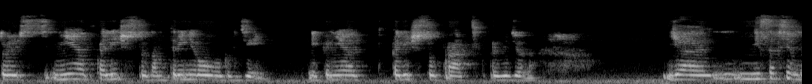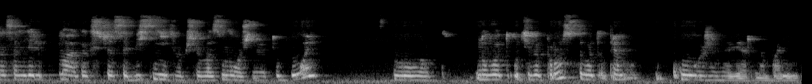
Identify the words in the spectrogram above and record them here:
то есть не от количества там, тренировок в день, не от количества практик проведенных, я не совсем, на самом деле, понимаю, как сейчас объяснить вообще возможно эту боль. Вот. Ну вот у тебя просто вот прям кожа, наверное, болит.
